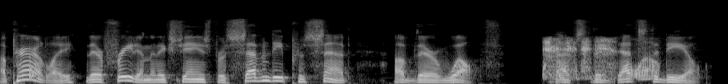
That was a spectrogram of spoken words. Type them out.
apparently, their freedom in exchange for seventy percent of their wealth. That's the that's Wow. the deal.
